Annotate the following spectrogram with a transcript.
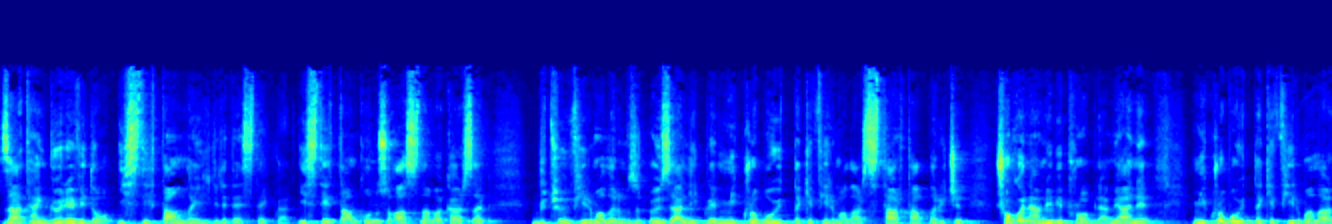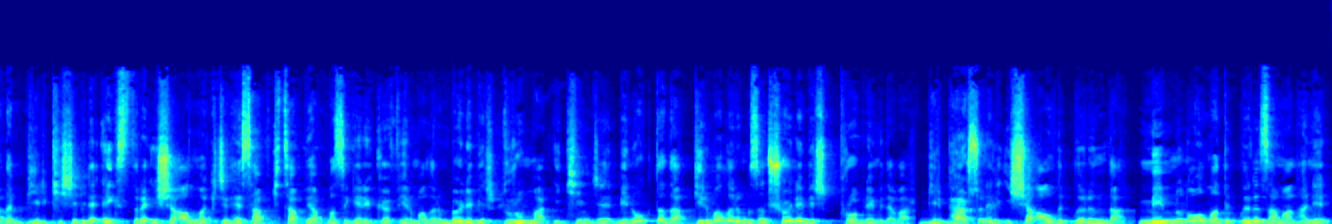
zaten görevi de o. İstihdamla ilgili destekler. İstihdam konusu aslına bakarsak bütün firmalarımızın özellikle mikro boyuttaki firmalar, startuplar için çok önemli bir problem. Yani mikro boyuttaki firmalarda bir kişi bile ekstra işe almak için hesap kitap yapması gerekiyor firmaların. Böyle bir durum var. İkinci bir nokta da firmalarımızın şöyle bir problemi de var. Bir personeli işe aldıklarında memnun olmadıkları zaman hani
